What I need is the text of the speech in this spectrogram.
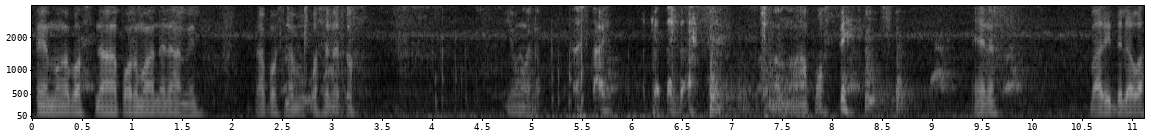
Eh mga boss na forma na namin. Tapos nabukasan na to. Yung ano, taas tayo. Mga poste. Ayan o. Bali dalawa.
